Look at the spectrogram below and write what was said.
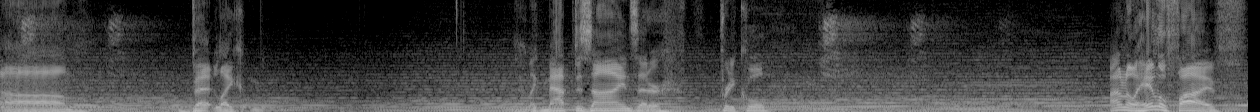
Um, bet like like map designs that are pretty cool. I don't know, Halo 5.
